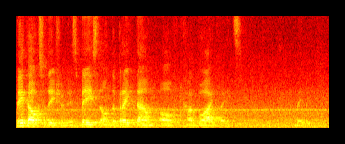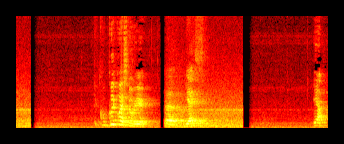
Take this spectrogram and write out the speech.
Beta oxidation is based on the breakdown of carbohydrates. Maybe. Qu- Quick question over here. Uh, yes? Yeah.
